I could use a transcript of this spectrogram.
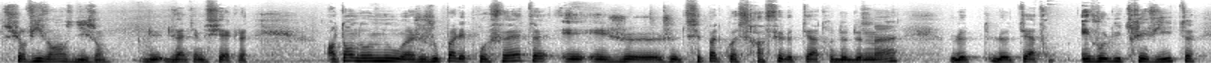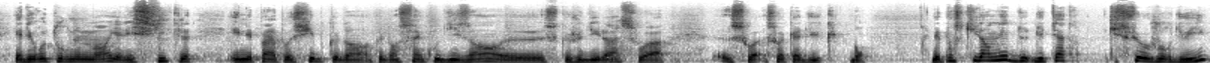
survivance, disons, du XXe siècle. Entendons-nous, hein, je ne joue pas les prophètes et, je, ne sais pas de quoi sera fait le théâtre de demain. Le, théâtre évolue très vite, il y a des retournements, il y a des cycles. il n'est pas impossible que dans, que dans 5 ou 10 ans, ce que je dis là soit, soit, soit caduque. Bon. Mais pour ce qu'il en est du théâtre qui se fait aujourd'hui,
